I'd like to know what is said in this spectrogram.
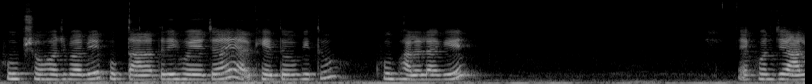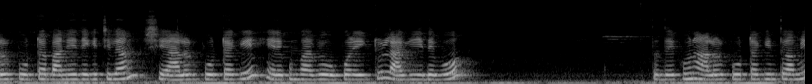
খুব সহজভাবে, খুব তাড়াতাড়ি হয়ে যায়, আর খেতেও কিন্তু খুব ভালো লাগে। এখন যে আলুর পুরটা বানিয়ে রেখেছিলাম, সে আলুর পুরটাকে এরকমভাবে উপরে একটু লাগিয়ে দেব। তো দেখুন, আলুর পুরটা কিন্তু আমি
